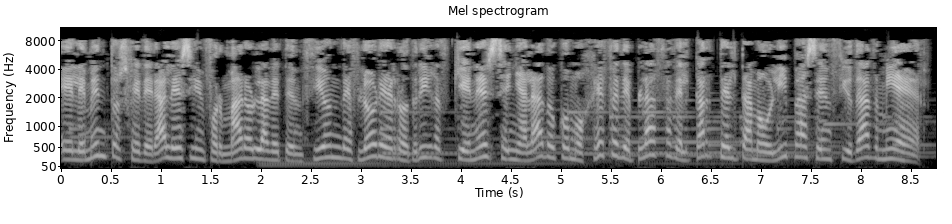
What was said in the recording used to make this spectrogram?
Elementos federales informaron la detención de Flores Rodríguez quien es señalado como jefe de plaza del cártel Tamaulipas en Ciudad Mier.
